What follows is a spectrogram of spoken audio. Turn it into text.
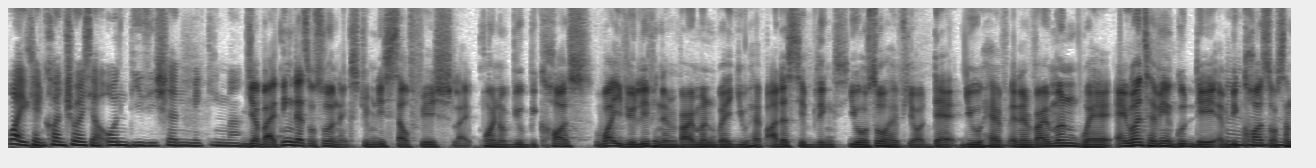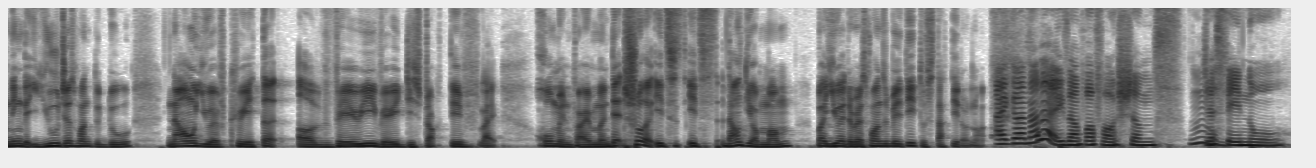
What you can control is your own decision making, ma. Yeah, but I think that's also an extremely selfish like point of view because what if you live in an environment where you have other siblings, you also have your dad, you have an environment where everyone's having a good day, and mm-hmm. because of something that you just want to do, now you have created a very very destructive like home environment. That sure it's it's down to your mom, but you had the responsibility to start it or not. I got another example for Shams. Just say no.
